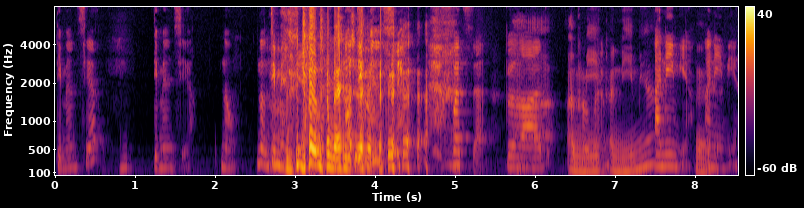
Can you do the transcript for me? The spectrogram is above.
dementia, mm-hmm. dementia. No, not dementia. Not Not dementia. dementia. What's that? Blood Ane- problem. anemia? anemia. Yeah. Anemia.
